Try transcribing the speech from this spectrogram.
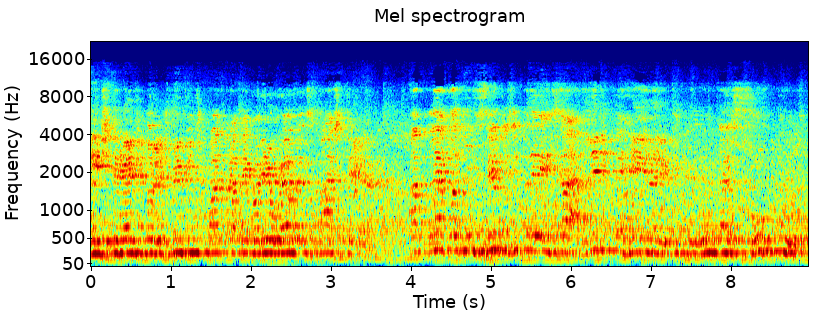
Estreia de 2024, categoria Wellness Master. Atleta 203, Arlene Ferreira, equipe Lucas Souto.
